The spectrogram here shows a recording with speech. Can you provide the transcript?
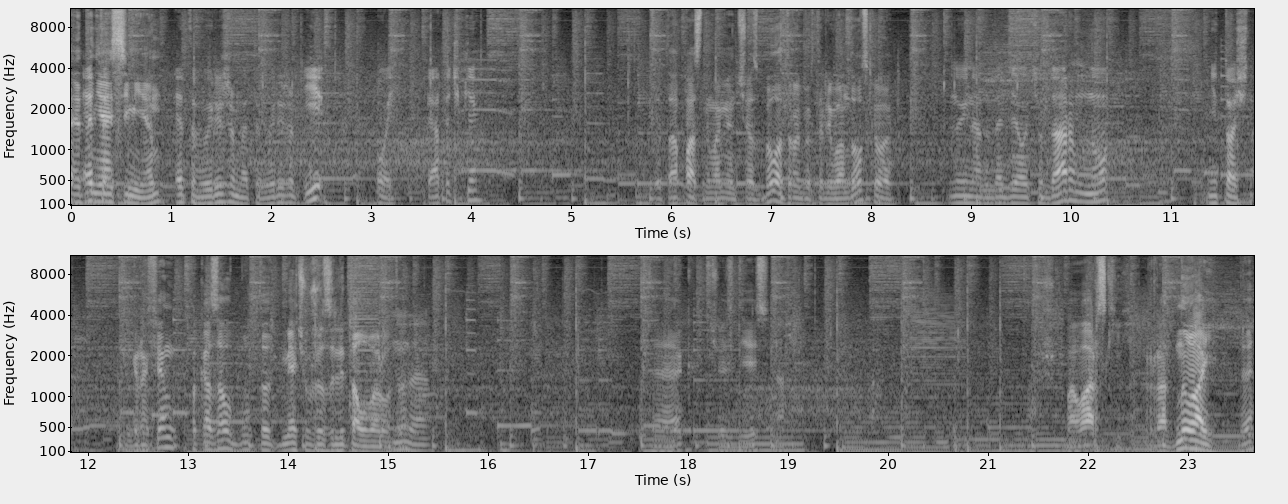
это- Это, не Осимен. это вырежем, это вырежем. И, ой, пяточки. Это опасный момент сейчас был от Роберта Левандовского. Ну и надо доделать ударом, но не точно. Графен показал, будто мяч уже залетал в ворота. Ну да. Так, что здесь? Наш. Наш баварский. Родной, да?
